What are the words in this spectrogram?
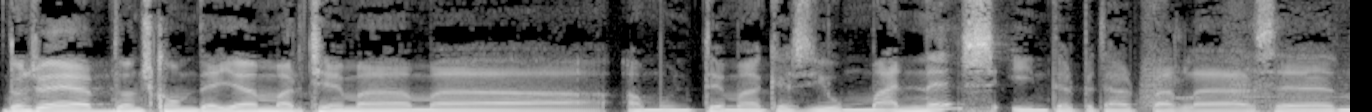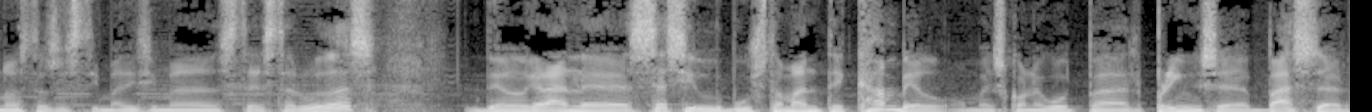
Doncs bé, doncs com dèiem, marxem amb, eh, amb un tema que es diu Madness, interpretat per les eh, nostres estimadíssimes testarudes, del gran eh, Cecil Bustamante Campbell, o més conegut per Prince Buster,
